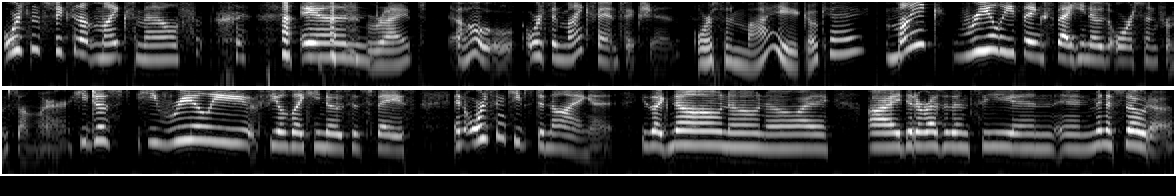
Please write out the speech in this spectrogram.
Orson's fixing up Mike's mouth. and Right? oh, Orson Mike fan fiction. Orson Mike, okay. Mike really thinks that he knows Orson from somewhere. He just he really feels like he knows his face and Orson keeps denying it. He's like, "No, no, no. I I did a residency in in Minnesota."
